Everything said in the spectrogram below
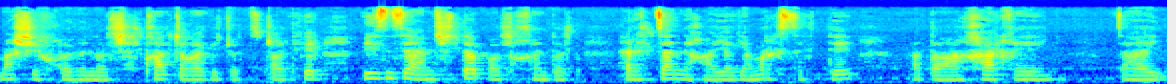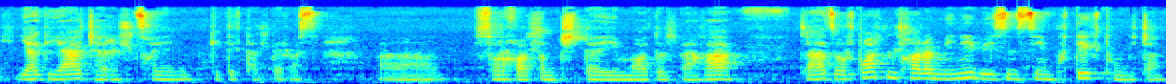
маш их хувь нь бол шалтгаалж байгаа гэж үзэж байгаа. Тэгэхээр бизнесийн амжилттай болгохын тулд харилцааныхаа яг ямар хэсэгтэй одоо анхаарахын за яг яаж харилцах юм гэдэг тал дээр бас сурах боломжтой юм модуль байгаа. За 6 дугаарт нь болохоор миний бизнесийн бүтээгдэхүүн гэж байна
